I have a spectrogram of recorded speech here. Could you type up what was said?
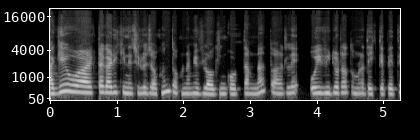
আগে ও আরেকটা গাড়ি কিনেছিল যখন, তখন আমি ভ্লগিং করতাম না। তাহলে ওই ভিডিওটাও তোমরা দেখতে পেতে।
